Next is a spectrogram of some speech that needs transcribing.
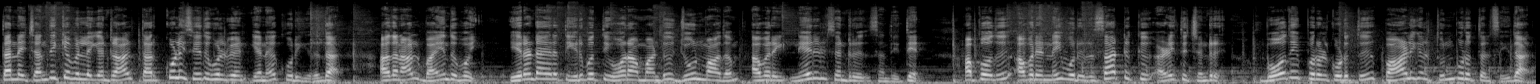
தன்னை சந்திக்கவில்லை என்றால் தற்கொலை செய்து கொள்வேன் என கூறியிருந்தார். அதனால் பயந்து போய் இரண்டாயிரத்தி இருபத்தி ஓராம் ஆண்டு ஜூன் மாதம் அவரை நேரில் சென்று சந்தித்தேன். அப்போது அவர் என்னை ஒரு ரிசார்ட்டுக்கு அழைத்துச் சென்று போதைப் பொருள் கொடுத்து பாலியல் துன்புறுத்தல் செய்தார்.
